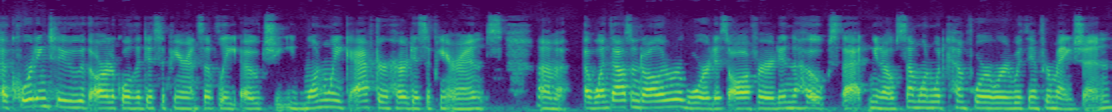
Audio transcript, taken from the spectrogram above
according to the article, The Disappearance of Leigh Occhi, one week after her disappearance, um, a $1,000 reward is offered in the hopes that, you know, someone would come forward with information.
